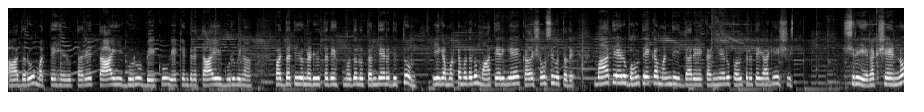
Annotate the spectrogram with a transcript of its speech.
ಆದರೂ ಮತ್ತೆ ಹೇಳುತ್ತಾರೆ, ತಾಯಿ ಗುರು ಬೇಕು. ಏಕೆಂದರೆ ತಾಯಿ ಗುರುವಿನ ಪದ್ಧತಿಯು ನಡೆಯುತ್ತದೆ. ಮೊದಲು ತಂದೆಯರದಿತ್ತು, ಈಗ ಮೊಟ್ಟ ಮೊದಲು ಮಾತೆಯರಿಗೆ ಕಳಶವು ಸಿಗುತ್ತದೆ. ಮಾತೆಯರು ಬಹುತೇಕ ಮಂದಿ ಇದ್ದಾರೆ. ಕನ್ಯರು ಪವಿತ್ರತೆಗಾಗಿ ಶ್ರೀ ರಕ್ಷೆಯನ್ನು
